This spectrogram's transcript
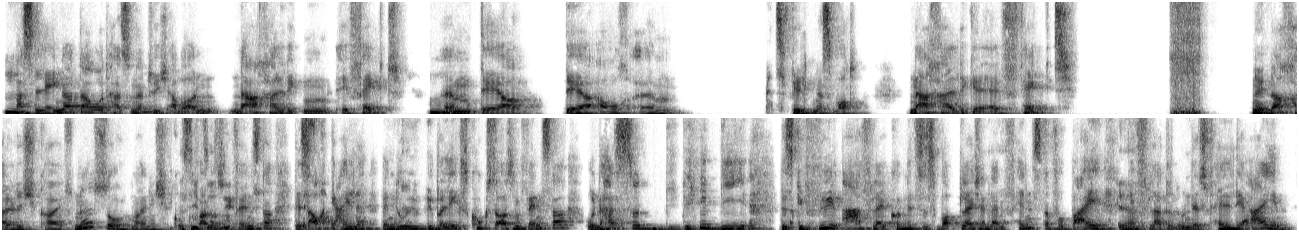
mhm. was länger dauert, hast du natürlich mhm. aber einen nachhaltigen Effekt, mhm. ähm, der, der auch, ähm, jetzt fehlt mir das Wort, nachhaltiger Effekt, Nee, Nachhaltigkeit, ne? So meine ich. Guck gerade so aus dem Fenster. Das ist auch geil, ne? Wenn du überlegst, guckst du aus dem Fenster und hast so die, die, die, das Gefühl, ah, vielleicht kommt jetzt das Wort gleich an deinem Fenster vorbei ja. geflattert und es fällt dir ein.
